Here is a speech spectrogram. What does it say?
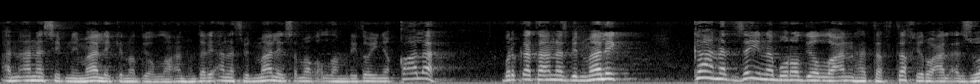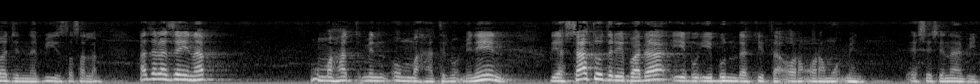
An Anas bin Malik radhiyallahu anhu. Dari Anas bin Malik semoga Allah meridhoinya. Qala berkata Anas bin Malik kanat Zainab radhiyallahu anha taftakhiru ala azwajin Nabi sallallahu alaihi wasallam. Adalah Zainab ummahat min ummahatil mu'minin. Dia satu daripada ibu-ibunda kita orang-orang mukmin. Istri Nabi.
